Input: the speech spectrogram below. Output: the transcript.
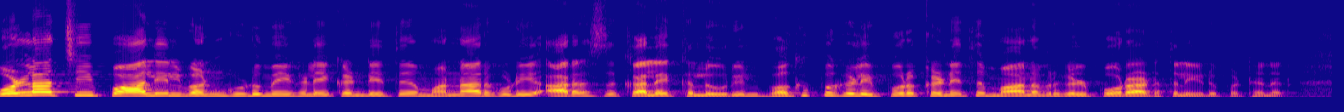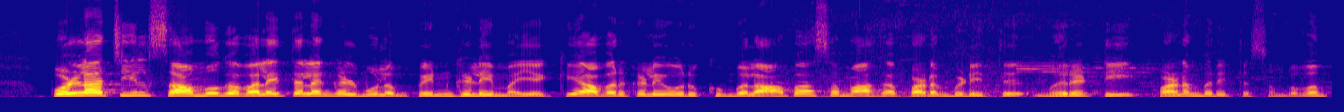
பொள்ளாச்சி பாலியல் வன்கொடுமைகளை கண்டித்து மன்னார்குடி அரசு கலைக்கல்லூரியில் வகுப்புகளை புறக்கணித்து மாணவர்கள் போராட்டத்தில் ஈடுபட்டனர். பொள்ளாச்சியில் சமூக வலைத்தளங்கள் மூலம் பெண்களை மயக்கி அவர்களை ஒரு கும்பல் ஆபாசமாக படம் பிடித்து மிரட்டி பணம் பறித்த சம்பவம்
